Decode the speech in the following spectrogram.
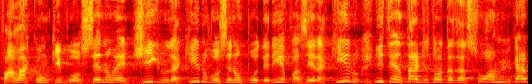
falar com que você não é digno daquilo, você não poderia fazer aquilo, e tentar de todas as formas, ficar,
